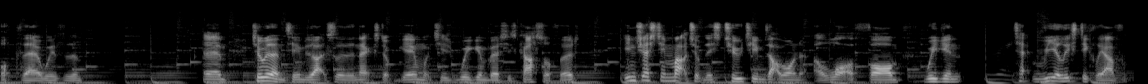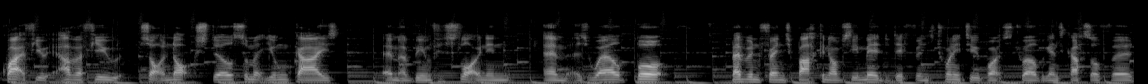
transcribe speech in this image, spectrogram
up there with them. Um, two of them teams are actually the next up game, which is Wigan versus Castleford. Interesting matchup. There's two teams that are on a lot of form. Wigan te- realistically have quite a few, have a few sort of knocks still. Some young guys um, have been slotting in um, as well, but Bevan French back and obviously made the difference. 22 points to 12 against Castleford.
